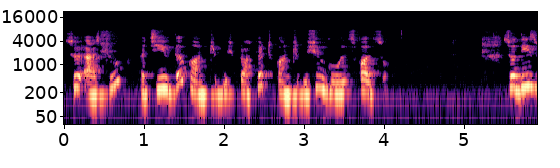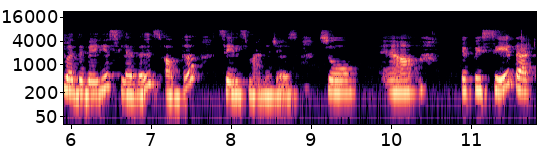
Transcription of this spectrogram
so as to achieve the contribution profit contribution goals also. So these were the various levels of the sales managers. So uh, if we say that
